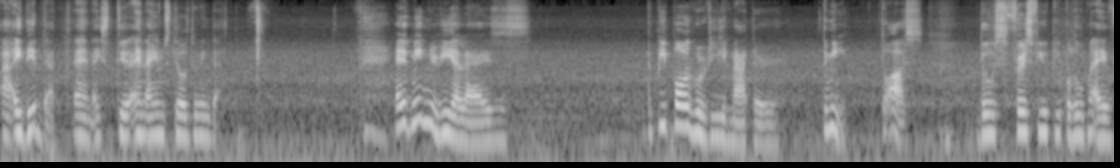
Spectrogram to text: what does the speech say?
I did that. And I still and I am still doing that. And it made me realize the people who really matter to me, to us, those first few people whom I've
